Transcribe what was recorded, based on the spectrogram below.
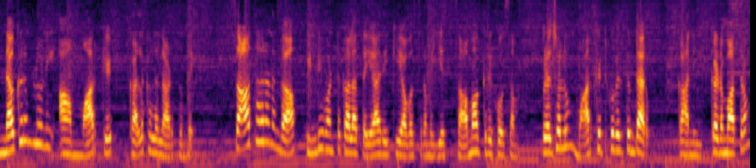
నగరంలోని ఆ మార్కెట్ కళకళలాడుతుంది. సాధారణంగా పిండి వంటకాల తయారీకి అవసరమయ్యే సామాగ్రి కోసం ప్రజలు మార్కెట్కు వెళ్తుంటారు. కానీ ఇక్కడ మాత్రం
